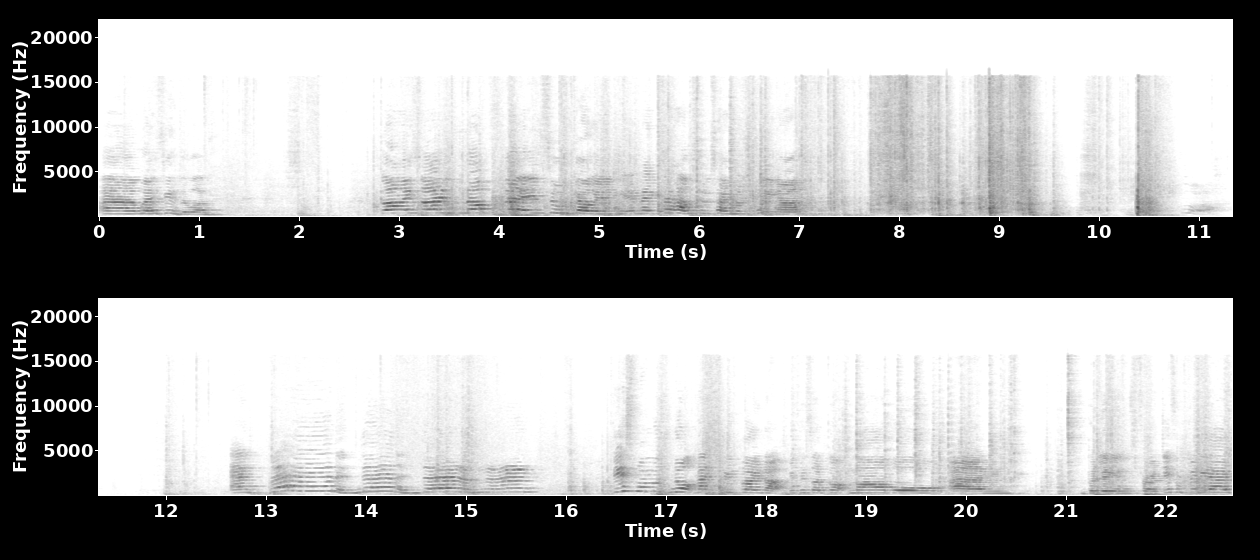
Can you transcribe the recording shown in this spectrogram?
Uh, where's the other one? Guys, I love that it's all going. It makes the house look so much cleaner. And then, and then, and then, and then. This one was not meant to be blown up because I've got marble um, balloons for a different video.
